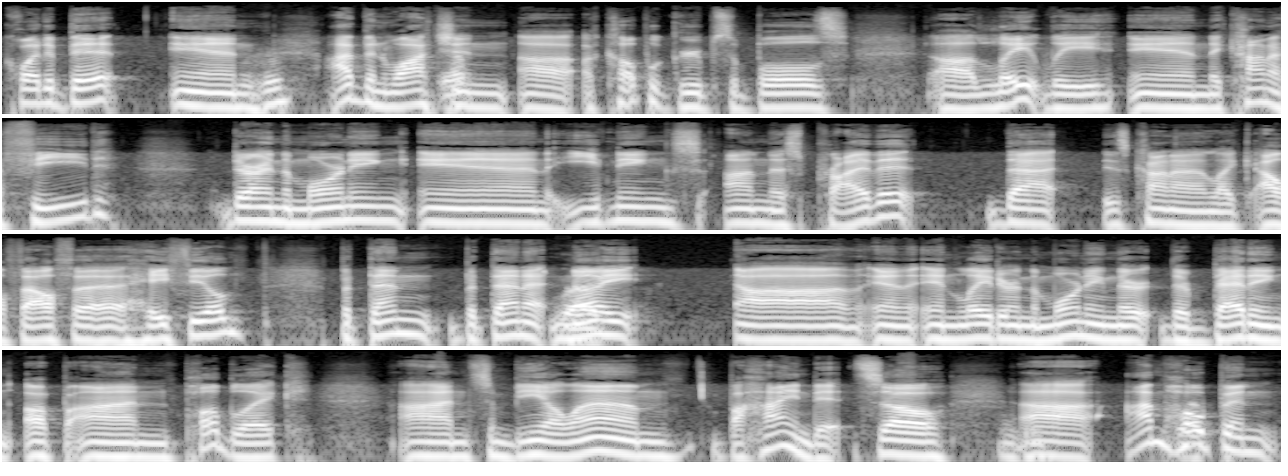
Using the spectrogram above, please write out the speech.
quite a bit, and mm-hmm. I've been watching yep. uh, a couple groups of bulls uh, lately, and they kind of feed during the morning and evenings on this private that is kind of like alfalfa hayfield. But then, but then at right. night uh, and and later in the morning, they're they're bedding up on public on some BLM behind it. So mm-hmm. uh, I'm hoping,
